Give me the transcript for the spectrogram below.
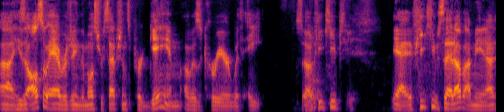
Uh, he's also averaging the most receptions per game of his career with eight. So if he keeps yeah, if he keeps that up, I mean, I,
